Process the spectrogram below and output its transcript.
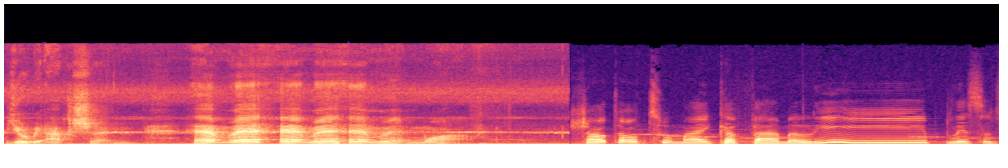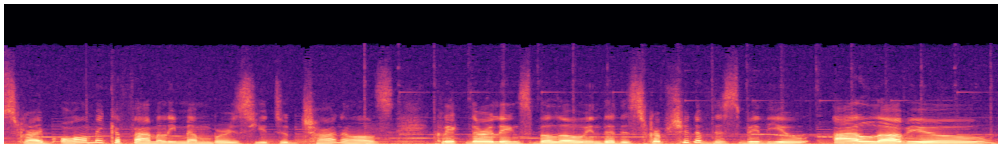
your reaction. Heme, heme, heme, mwah. Shout out to my ka-family! Please subscribe all my ka-family members' YouTube channels. Click their links below in the description of this video. I love you!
